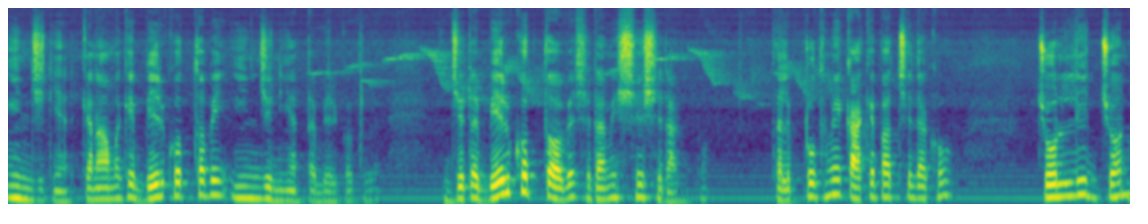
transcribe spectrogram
ইঞ্জিনিয়ার। কেন আমাকে বের করতে হবে, ইঞ্জিনিয়ারটা বের করতে হবে। যেটা বের করতে হবে সেটা আমি শেষে রাখব। তাহলে প্রথমে কাকে পাচ্ছি দেখো? চল্লিশ জন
